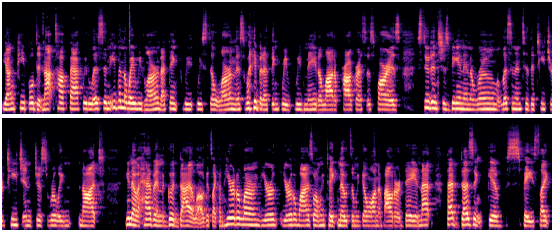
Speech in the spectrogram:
young people did not talk back. We listened, even the way we learned. I think we, we still learn this way, but I think we, we've made a lot of progress as far as students just being in a room, listening to the teacher teach and just really not, you know, having good dialogue. It's like I'm here to learn. You're you're the wise one. We take notes and we go on about our day, and that that doesn't give space. Like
